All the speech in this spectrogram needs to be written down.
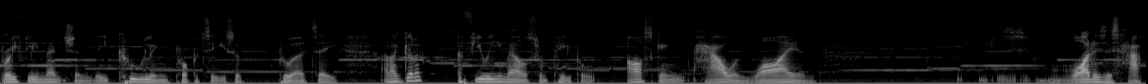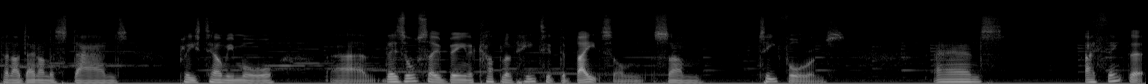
briefly mention the cooling properties of pu'er tea, and I got a, a few emails from people asking how and why and why does this happen? I don't understand. Please tell me more. Uh, there's also been a couple of heated debates on some tea forums, and I think that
